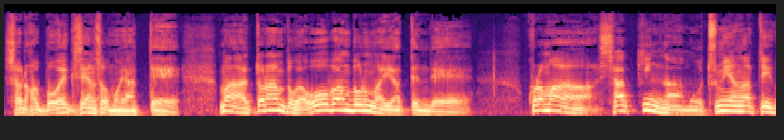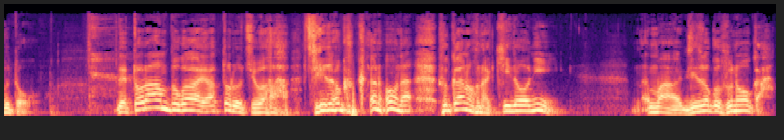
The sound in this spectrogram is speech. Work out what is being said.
その貿易戦争もやって、まあ、トランプが大盤振る舞いやってんで、これはまあ、借金がもう積み上がっていくと。で、トランプがやっとるうちは、持続可能な、不可能な軌道にまあ、持続不能か。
